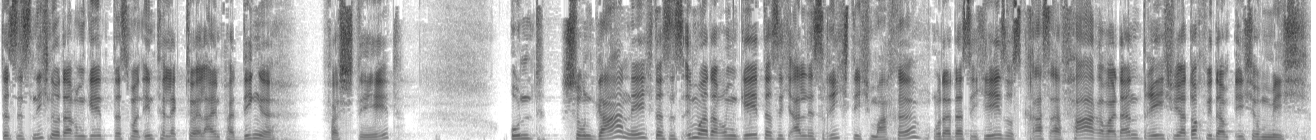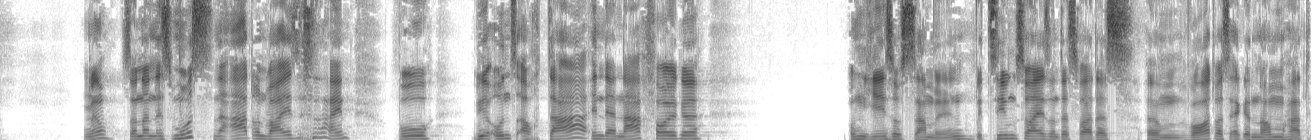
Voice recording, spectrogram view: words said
dass es nicht nur darum geht, dass man intellektuell ein paar Dinge versteht und schon gar nicht, dass es immer darum geht, dass ich alles richtig mache oder dass ich Jesus krass erfahre, weil dann drehe ich ja doch wieder ich um mich. Ja? Sondern es muss eine Art und Weise sein, wo wir uns auch da in der Nachfolge um Jesus sammeln, beziehungsweise, und das war das ähm, Wort, was er genommen hat,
